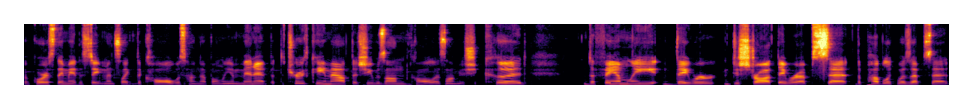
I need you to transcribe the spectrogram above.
of course they made the statements like the call was hung up only a minute but the truth came out that she was on call as long as she could the family they were distraught they were upset the public was upset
